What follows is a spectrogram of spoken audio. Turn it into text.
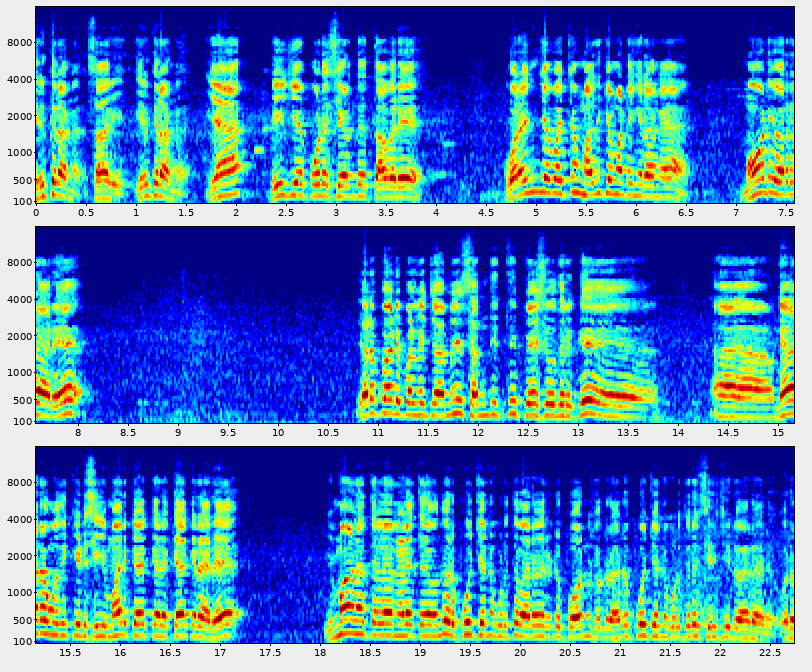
இருக்கிறாங்க. சாரி இருக்கிறாங்க. ஏன்? பிஜேபியோட சேர்ந்து தவறு. குறைஞ்சபட்சம் மதிக்க மாட்டேங்கிறாங்க. மோடி வர்றாரு. எடப்பாடி பழனிசாமி சந்தித்து பேசுவதற்கு நேரம் ஒதுக்கீடு செய்யுமாறு கேட்குற கேட்குறாரு. விமானத்தில் நிலையத்தில் வந்து ஒரு பூச்செண்டு கொடுத்து வரவேற்று போன்னு சொல்கிறாரு பூச்செண்டு கொடுத்துட்டு சிரிச்சிட்டு வர்றாரு. ஒரு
